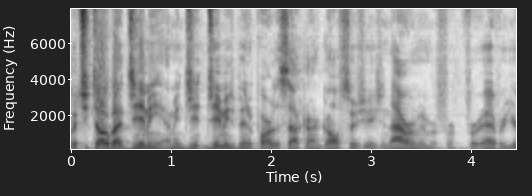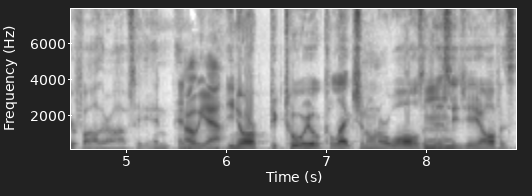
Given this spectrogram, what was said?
But you talk about Jimmy. I mean, J- Jimmy's been a part of the South Carolina Golf Association. that I remember for forever. Your father, obviously, and, and Oh, yeah. you know our pictorial collection on our walls at the SCGA office.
